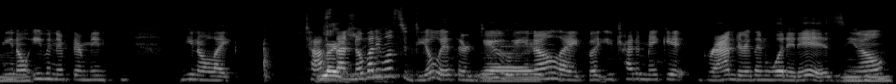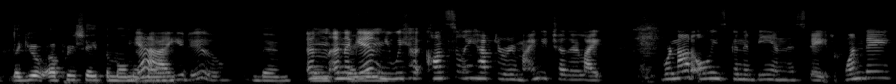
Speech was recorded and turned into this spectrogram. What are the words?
You know, Mhm. even if they're made, you know, like tasks Like- that nobody wants to deal with or do. You know, like, but you try to make it grander than what it is. You know. Mhm. like you appreciate the moment. Yeah, more you do Then and then and again you- we ha- constantly have to remind each other like we're not always going to be in this stage one day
